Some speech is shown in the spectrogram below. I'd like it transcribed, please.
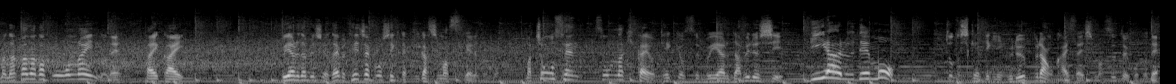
まあ、なかなかこうオンラインのね大会 VRWC はだいぶ定着をしてきた気がしますけれども、まあ、挑戦そんな機会を提供する VRWC リアルでもちょっと試験的にグループランを開催しますということで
